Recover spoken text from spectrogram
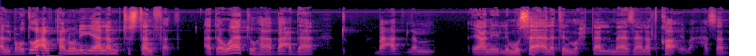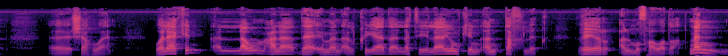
الموضوع القانونية لم تستنفذ. أدواتها بعد بعد لم يعني لمساءلة المحتل ما زالت قائمة حسب آه، شهوان. ولكن اللوم على دائما القيادة التي لا يمكن أن تخلق غير المفاوضات. من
